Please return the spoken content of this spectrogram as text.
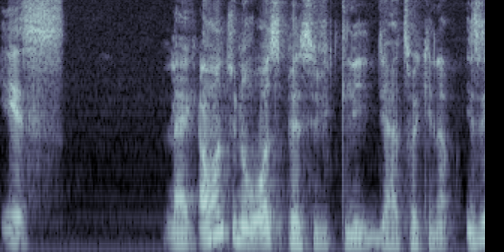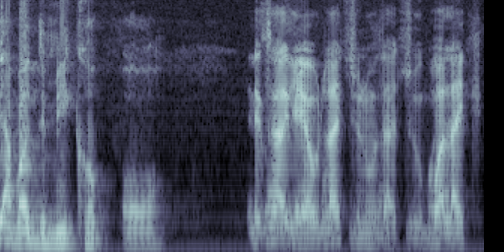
is Like, I want to know what specifically they are talking about. Is it about the makeup or? exactly, I would like to know that too. But, like,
